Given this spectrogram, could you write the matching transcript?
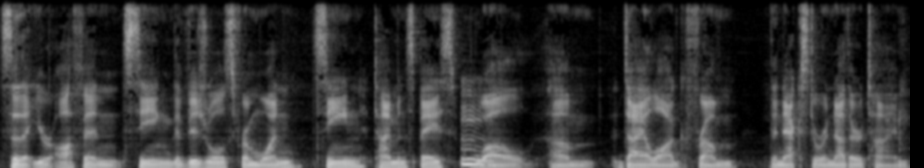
so that you're often seeing the visuals from one scene, time and space, while um, dialogue from the next or another time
